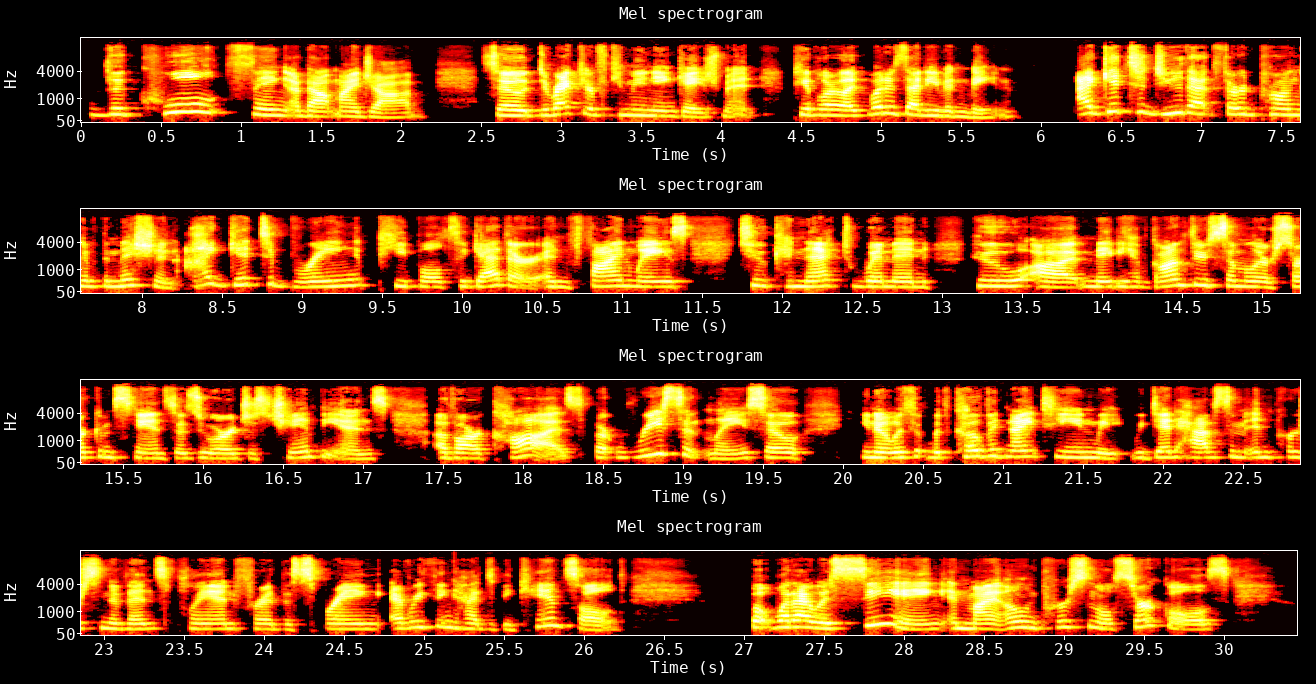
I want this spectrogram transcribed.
the cool thing about my job so director of community engagement people are like what does that even mean I get to do that third prong of the mission. I get to bring people together and find ways to connect women who uh, maybe have gone through similar circumstances who are just champions of our cause. But recently, so you know, with with COVID nineteen, we we did have some in person events planned for the spring. Everything had to be canceled, but what I was seeing in my own personal circles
